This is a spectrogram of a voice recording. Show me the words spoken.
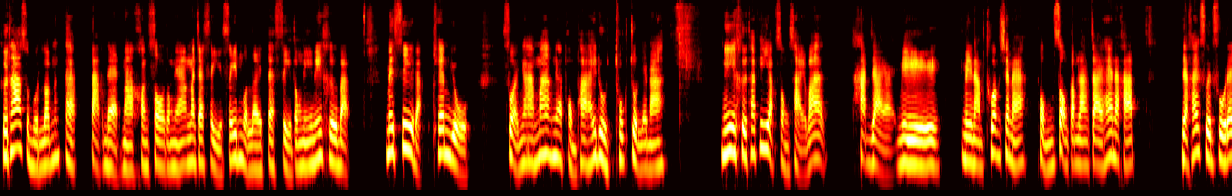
คือถ้าสมมติรถมันแตกตากแดดมาคอนโซลตรงนี้มันจะสีซีดหมดเลย แต่สีตรงนี้นี่คือแบบ ไม่ซีดอะเข้มอยู่ สวยงามมากเนี่ย ผมพาให้ดูทุกจุดเลยนะ นี่คือถ้าพี่อยากสงสัยว่าหาดใหญ่มีมีน้ำท่วมใช่ไหมผมส่งกำลังใจให้นะครับ อยากให้ฟื้นฟูได้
